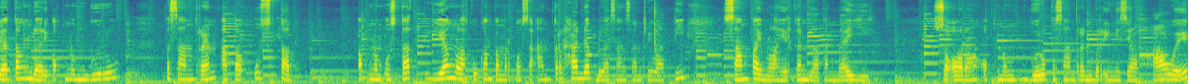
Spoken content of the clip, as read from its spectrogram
datang dari oknum guru pesantren atau ustadz. Oknum ustadz yang melakukan pemerkosaan terhadap belasan santriwati sampai melahirkan delapan bayi seorang oknum guru pesantren berinisial HW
